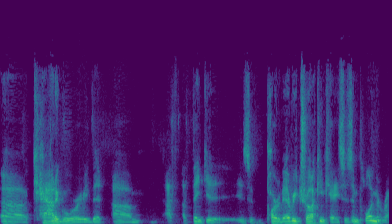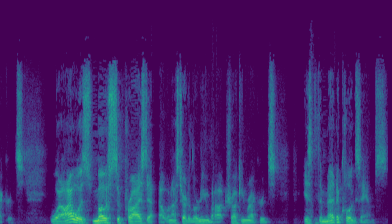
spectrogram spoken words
uh, category that um, I, I, think is part of every trucking case is employment records. What I was most surprised at when I started learning about trucking records is the medical exams.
